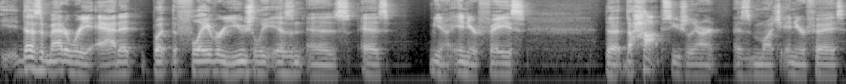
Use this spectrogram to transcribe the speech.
it doesn't matter where you add it, but the flavor usually isn't as as you know in your face. The the hops usually aren't as much in your face,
